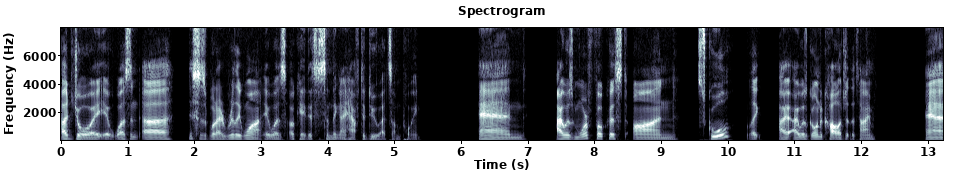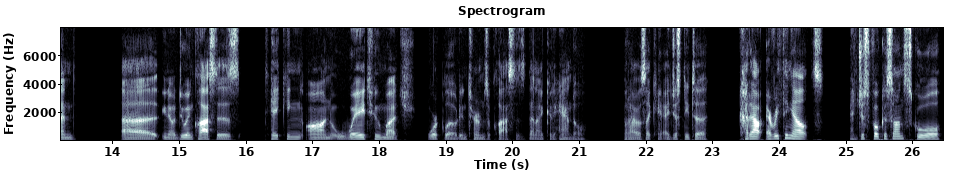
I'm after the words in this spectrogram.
a joy it wasn't a this is what i really want. It was okay this is something i have to do at some point. And i was more focused on school like i, I was going to college at the time and uh, you know, doing classes, taking on way too much workload in terms of classes than I could handle. But I was like, hey, I just need to cut out everything else and just focus on school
